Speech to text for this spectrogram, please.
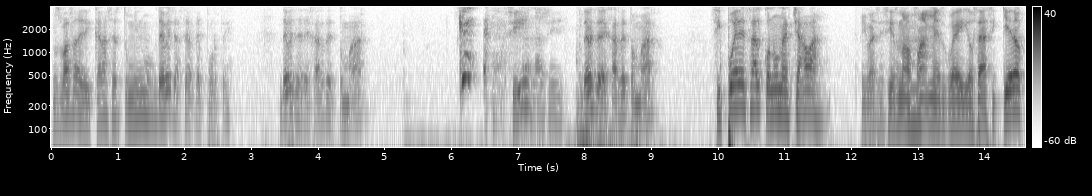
los vas a dedicar a ser tú mismo. Debes de hacer deporte. Debes de dejar de tomar. ¿Qué? Sí. Debes de dejar de tomar. Si puedes, sal con una chava. Y vas a decir, no mames, güey. O sea, si quiero...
